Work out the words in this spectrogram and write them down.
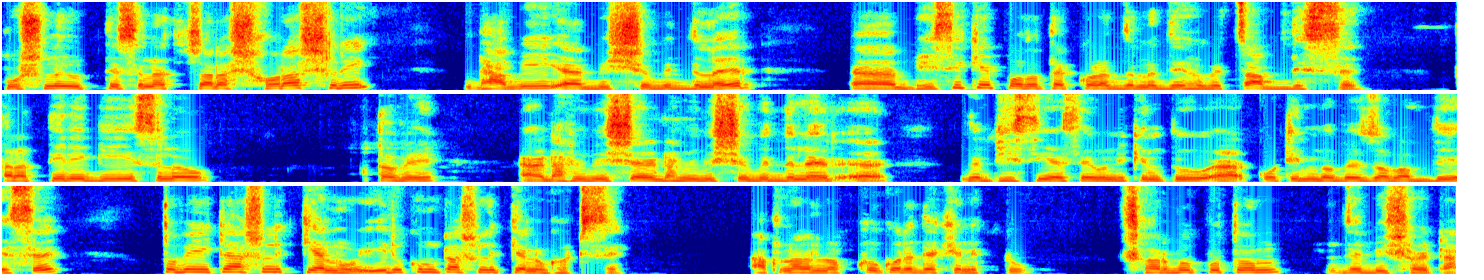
প্রশ্নই উঠতেছে না। তারা সরাসরি ঢাবি বিশ্ববিদ্যালয়ের ভিসিকে পদত্যাগ করার জন্য যেভাবে চাপ দিচ্ছে, তারা তেরে গিয়েছিল। তবে ঢাবি বিশ্ব, ঢাবি বিশ্ববিদ্যালয়ের যে ভিসি আছে উনি কিন্তু কঠিনভাবে জবাব দিয়েছে। তবে এটা আসলে কেন? এরকমটা আসলে কেন ঘটছে? আপনারা লক্ষ্য করে দেখেন একটু। সর্বপ্রথম যে বিষয়টা,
